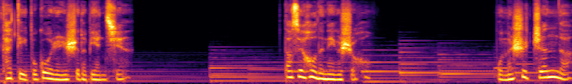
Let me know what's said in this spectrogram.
它抵不过人世的变迁。到最后的那个时候，我们是真的，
